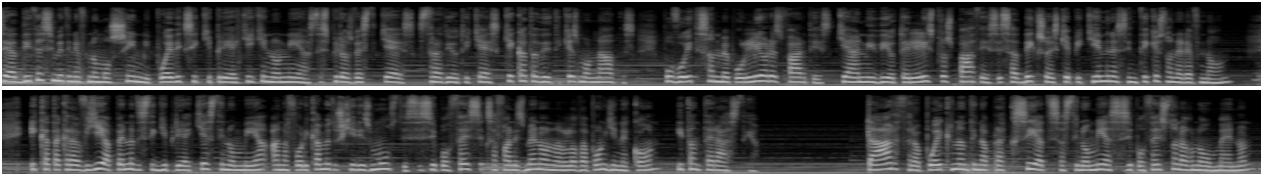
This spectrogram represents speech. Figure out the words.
Σε αντίθεση με την ευγνωμοσύνη που έδειξε η κυπριακή κοινωνία στις πυροσβεστικές, στρατιωτικές και καταδυτικές μονάδες που βοήθησαν με πολύ ώρες βάρδιες και ανιδιοτελείς προσπάθειες στις αντίξωες και επικίνδυνες συνθήκες των ερευνών, η κατακραυγή απέναντι στην κυπριακή αστυνομία αναφορικά με τους χειρισμούς της στις υποθέσεις εξαφανισμένων αλλοδαπών γυναικών ήταν τεράστια. Τα άρθρα που έκριναν την απραξία της αστυνομίας στις υποθέσεις των αγνοωμένων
